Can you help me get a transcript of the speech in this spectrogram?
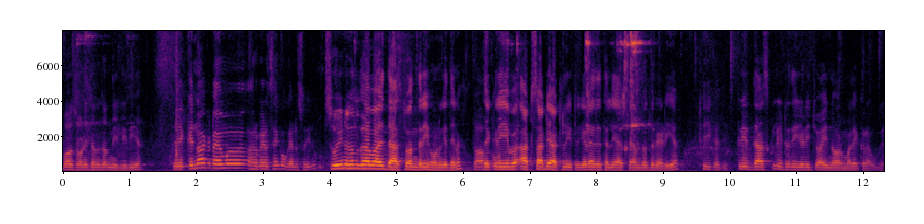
ਬਹੁਤ ਸੋਹਣੀ ਸੰਧੂ ਸਾਹਿਬ ਨੀਲੀ ਦੀ ਆ। ਤੇ ਕਿੰਨਾ ਕੁ ਟਾਈਮ ਹਰਵੇਲ ਸਿੰਘ ਹੋ ਗਿਆ ਨੂੰ ਸੂਈ ਨੂੰ? ਸੂਈ ਨੂੰ ਸੰਧੂ ਸਾਹਿਬ ਅੱਜ 10 ਤੋਂ ਅੰਦਰ ਹੀ ਹੋਣਗੇ ਦਿਨ। ਤੇ ਕਰੀਬ 8-8.5 ਲੀਟਰ ਜਿਹੜਾ ਇਹਦੇ ਥੱਲੇ ਇਸ ਟਾਈਮ ਦੁੱਧ ਰੈਡੀ ਆ। ਠੀਕ ਹੈ ਜੀ। ਕਰੀਬ 10 ਕੁ ਲੀਟਰ ਦੀ ਜਿਹੜੀ ਚੁਆਈ ਨਾਰਮਲ ਇਹ ਕਰਾਊਗੇ।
